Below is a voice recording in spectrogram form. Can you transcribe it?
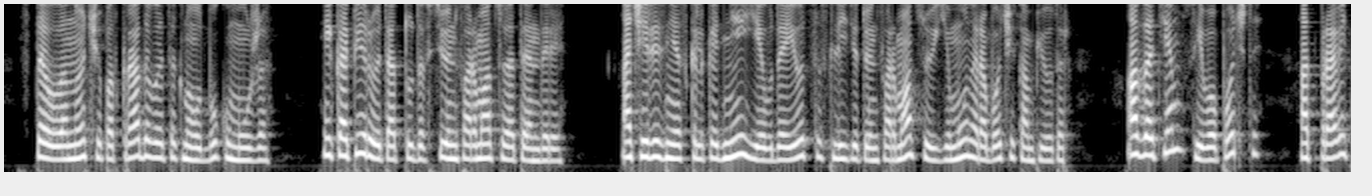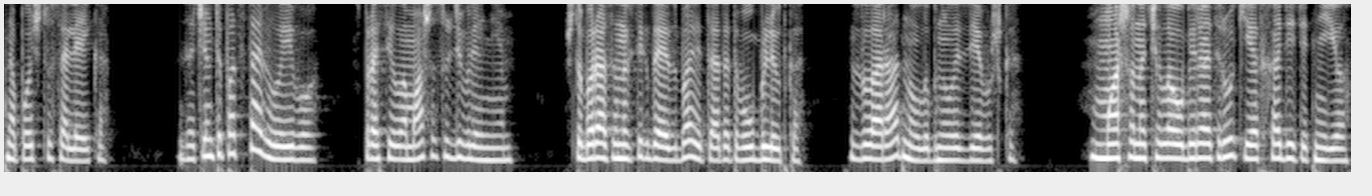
– Стелла ночью подкрадывается к ноутбуку мужа и копирует оттуда всю информацию о тендере. А через несколько дней ей удается слить эту информацию ему на рабочий компьютер, а затем с его почты отправить на почту Солейка. «Зачем ты подставила его?» – спросила Маша с удивлением. «Чтобы раз и навсегда избавиться от этого ублюдка», Злорадно улыбнулась девушка. Маша начала убирать руки и отходить от нее,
